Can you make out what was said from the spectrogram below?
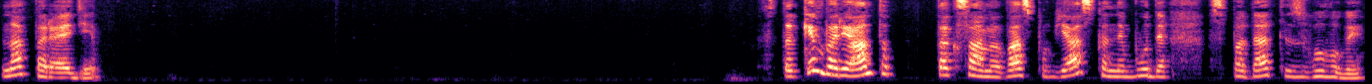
напереді. З таким варіантом так само у вас пов'язка не буде спадати з голови.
